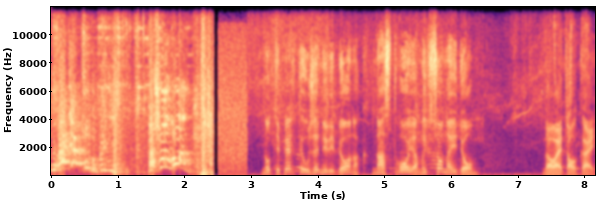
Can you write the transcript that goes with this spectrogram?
Уходи отсюда, блин! Пошел вон! Ну теперь ты уже не ребенок. Нас двое, мы все найдем. Давай, толкай.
